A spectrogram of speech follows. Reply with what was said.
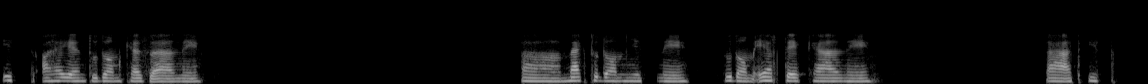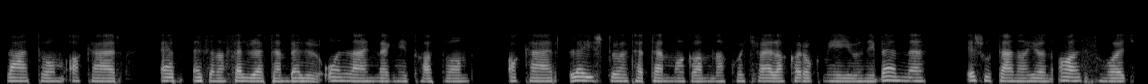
itt a helyén tudom kezelni. meg tudom nyitni, tudom értékelni, tehát itt látom, akár ezen a felületen belül online megnyithatom, akár le is tölthetem magamnak, hogyha el akarok mélyülni benne, és utána jön az, hogy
